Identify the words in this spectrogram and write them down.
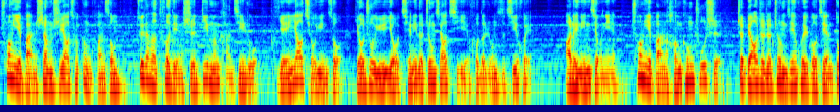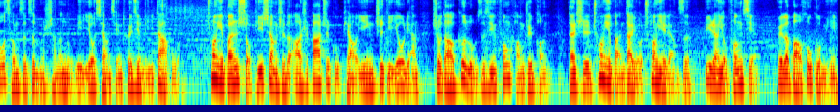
创业板上市要求更宽松，最大的特点是低门槛进入，严要求运作，有助于有潜力的中小企业获得融资机会。二零零九年，创业板横空出世，这标志着证监会构建多层次资本市场的努力又向前推进了一大步。创业板首批上市的二十八只股票因质地优良，受到各路资金疯狂追捧。但是，创业板带有“创业”两字，必然有风险。为了保护股民，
